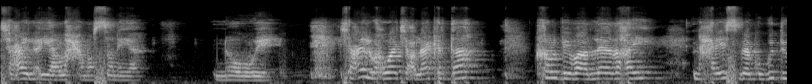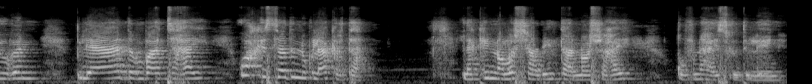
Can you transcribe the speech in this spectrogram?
Jacayl ayaan la xanuunsanayaa. No way. Jacayl wax waa jeclaa kartaa? Qalbi baad leedahay. Naxariis baa kugu duugan. Bilaadan baa tahay. Wax kastaad u nuglaa kartaa laakiin noloshaada intaad nooshahay qofna ha isku dulaynin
